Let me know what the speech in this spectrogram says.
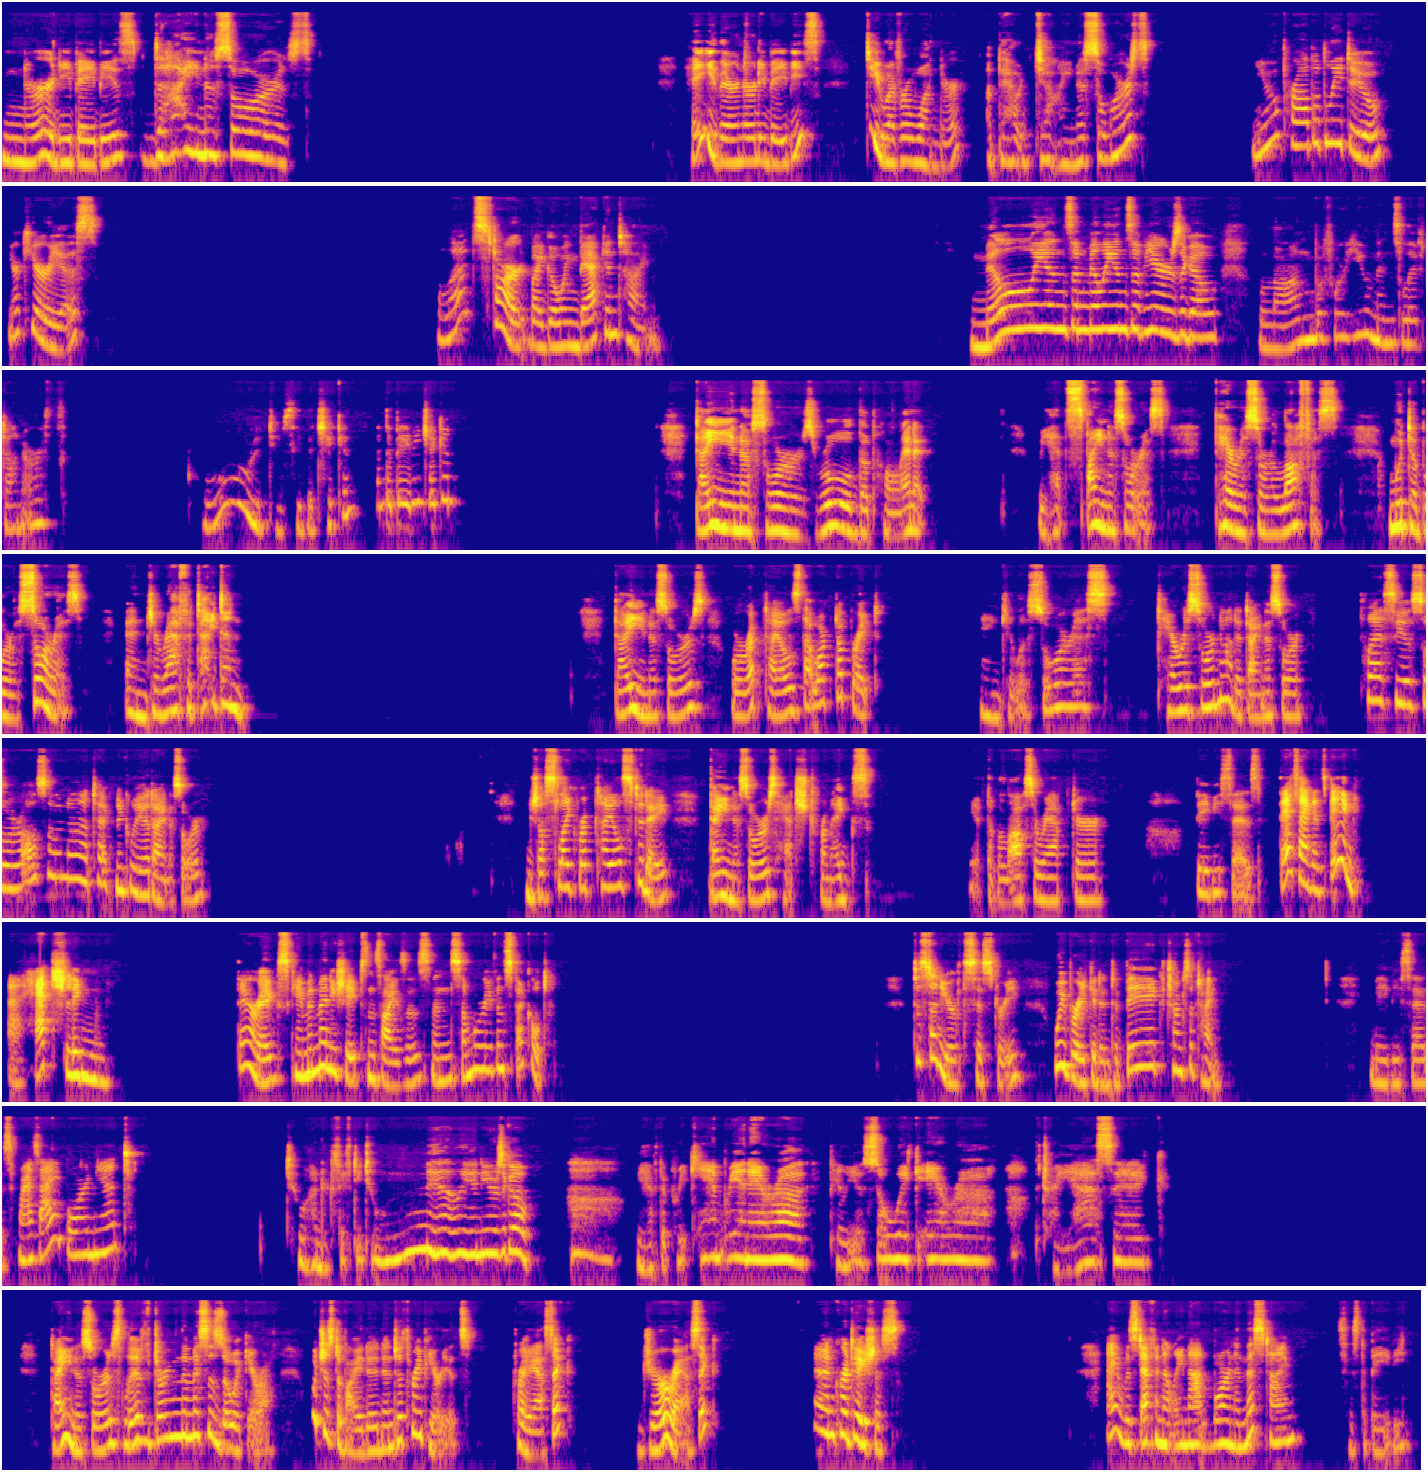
Nerdy babies, dinosaurs! Hey there, nerdy babies! Do you ever wonder about dinosaurs? You probably do. You're curious. Let's start by going back in time. Millions and millions of years ago, long before humans lived on Earth. Ooh, do you see the chicken and the baby chicken? Dinosaurs ruled the planet. We had Spinosaurus, Parasaurolophus, Muttaburrasaurus, and Giraffatitan. Dinosaurs were reptiles that walked upright. Ankylosaurus, pterosaur, not a dinosaur. Plesiosaur, also not technically a dinosaur. Just like reptiles today, dinosaurs hatched from eggs. We have the velociraptor. Baby says, This egg is big! A hatchling! Their eggs came in many shapes and sizes, and some were even speckled. To study Earth's history, we break it into big chunks of time. Baby says, Was I born yet? 252 million years ago. We have the Precambrian era, Paleozoic era, the Triassic. Dinosaurs lived during the Mesozoic era, which is divided into three periods Triassic, Jurassic, and Cretaceous. I was definitely not born in this time, says the baby.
